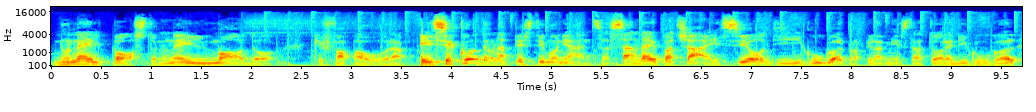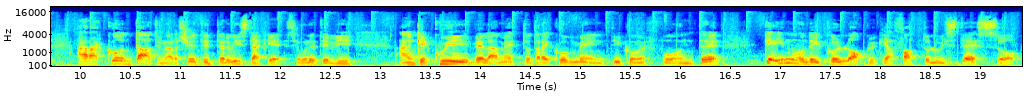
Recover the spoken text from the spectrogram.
non è il posto, non è il modo che fa paura. E il secondo è una testimonianza. Sundai Pachai, CEO di Google, proprio l'amministratore di Google, ha raccontato in una recente intervista che se volete vi anche qui ve la metto tra i commenti come fonte che in uno dei colloqui che ha fatto lui stesso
